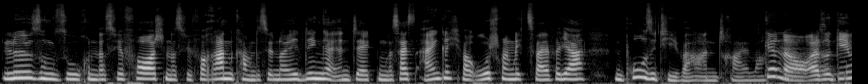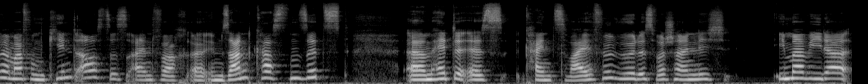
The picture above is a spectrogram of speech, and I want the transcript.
Lösungen suchen, dass wir forschen, dass wir vorankommen, dass wir neue Dinge entdecken. Das heißt, eigentlich war ursprünglich Zweifel ja ein positiver Antreiber. Genau, also gehen wir mal vom Kind aus, das einfach äh, im Sandkasten sitzt. Ähm, hätte es keinen Zweifel, würde es wahrscheinlich immer wieder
